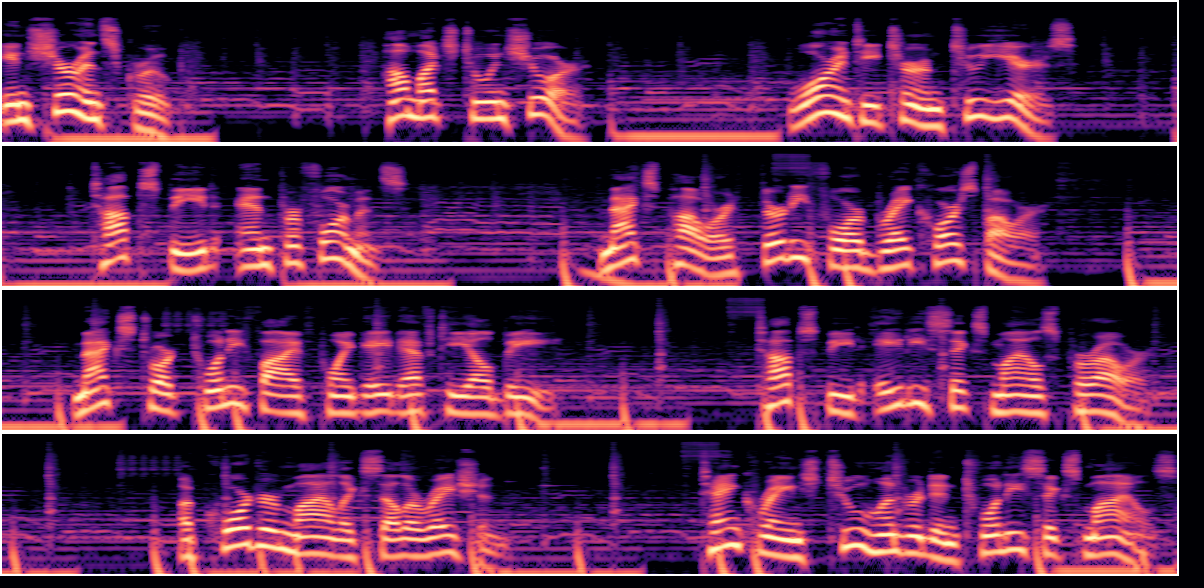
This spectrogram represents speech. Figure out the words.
Insurance group. How much to insure? Warranty term 2 years. Top speed and performance. Max power 34 brake horsepower. Max torque 25.8 FTLB. Top speed 86 miles per hour. A quarter mile acceleration. Tank range 226 miles.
